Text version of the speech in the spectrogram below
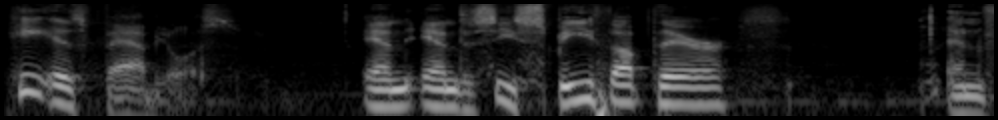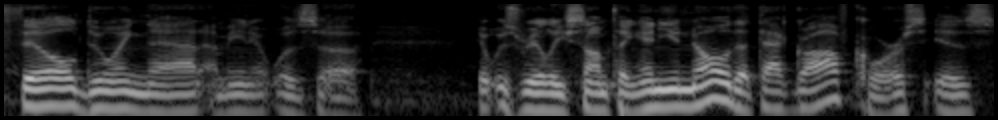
he is fabulous, and and to see Spieth up there and Phil doing that, I mean, it was uh, it was really something. And you know that that golf course is,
